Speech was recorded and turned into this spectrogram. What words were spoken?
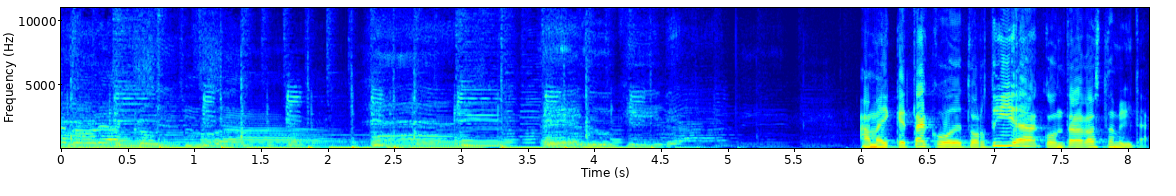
erroreak kontua Amaiketako de tortilla contra el gasto militar.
